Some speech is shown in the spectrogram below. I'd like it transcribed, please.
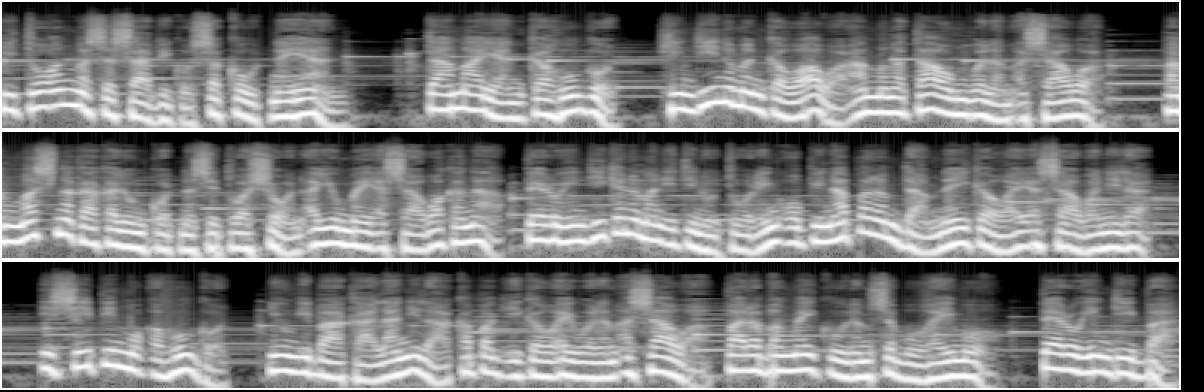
Ito ang masasabi ko sa quote na yan. Tama yan kahugot. Hindi naman kawawa ang mga taong walang asawa. Ang mas nakakalungkot na sitwasyon ay yung may asawa ka na pero hindi ka naman itinuturing o pinaparamdam na ikaw ay asawa nila. Isipin mo kahugot, yung iba akala nila kapag ikaw ay walang asawa para bang may kulam sa buhay mo. Pero hindi ba?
